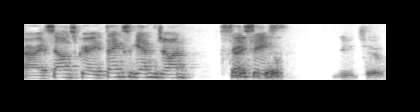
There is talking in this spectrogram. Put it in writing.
All right, sounds great. Thanks again, John. Stay thank safe. You. you too.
